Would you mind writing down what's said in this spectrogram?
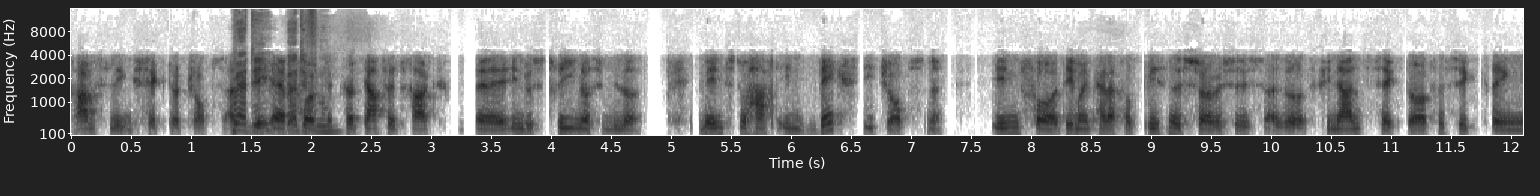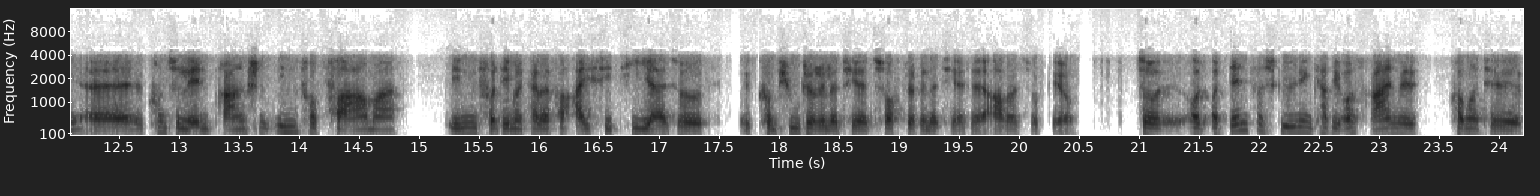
fremstillingssektorjobs. Altså, Hvad er det? det er, Hvad er folk, der kører gaffeltrak, uh, industrien osv. Mens du har haft en vækst i jobsene inden for det, man kalder for business services, altså finanssektor, forsikring, uh, konsulentbranchen, inden for pharma, inden for det, man kalder for ICT, altså øh, computerrelateret, softwarerelateret arbejdsopgaver. Så, og, og den forskydning kan vi også regne med kommer til,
